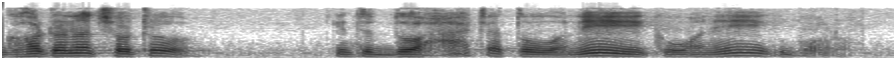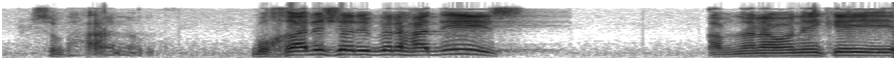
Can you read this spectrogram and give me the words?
ঘটনা ছোট, কিন্তু দোহাটা তো অনেক অনেক বড়। সুবহান বুখারি শরীফের হাদিস আপনারা অনেকেই এই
